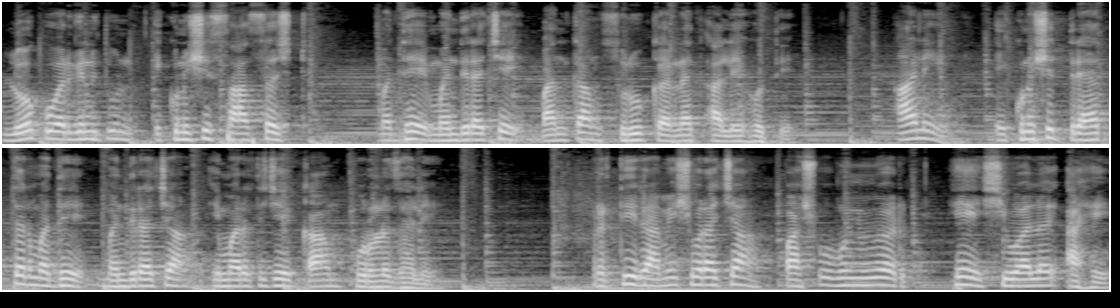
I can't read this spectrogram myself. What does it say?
लोकवर्गणीतून एकोणीसशे सहासष्टमध्ये मंदिराचे बांधकाम सुरू करण्यात आले होते आणि एकोणीसशे त्र्याहत्तरमध्ये मंदिराच्या इमारतीचे काम पूर्ण झाले. प्रति रामेश्वराच्या पार्श्वभूमीवर हे शिवालय आहे.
